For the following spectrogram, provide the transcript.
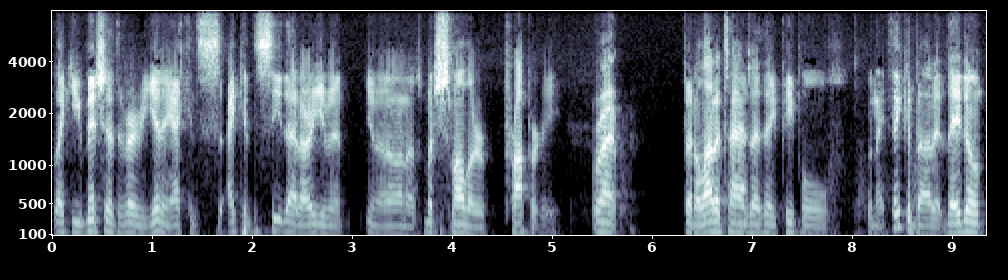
like you mentioned at the very beginning, I can I can see that argument, you know, on a much smaller property. Right. But a lot of times, I think people, when they think about it, they don't.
